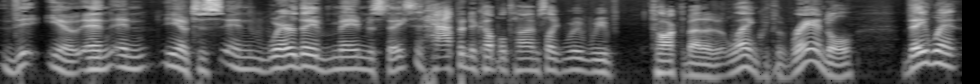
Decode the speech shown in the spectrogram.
the you know and and you know to and where they've made mistakes it happened a couple times like we, we've talked about it at length with Randle they went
